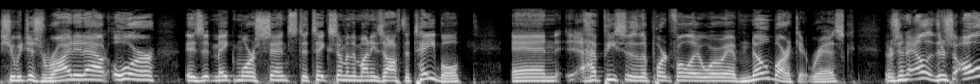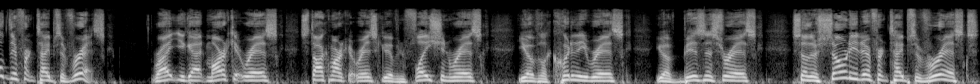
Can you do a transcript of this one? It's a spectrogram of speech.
Should we just ride it out or is it make more sense to take some of the monies off the table and have pieces of the portfolio where we have no market risk? There's an there's all different types of risk right? You got market risk, stock market risk, you have inflation risk, you have liquidity risk, you have business risk. So there's so many different types of risks.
